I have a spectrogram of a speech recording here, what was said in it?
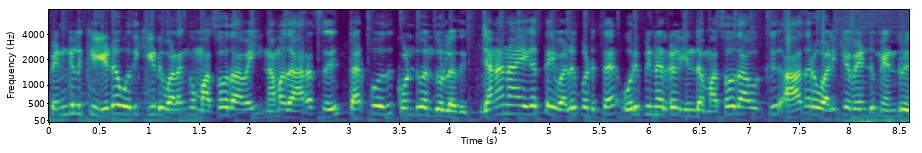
பெண்களுக்கு இடஒதுக்கீடு வழங்கும் மசோதாவை நமது அரசு தற்போது கொண்டு வந்துள்ளது ஜனநாயகத்தை வலுப்படுத்த உறுப்பினர்கள் இந்த மசோதாவுக்கு ஆதரவு அளிக்க வேண்டும் என்று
